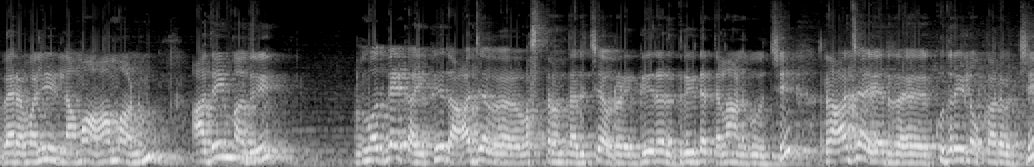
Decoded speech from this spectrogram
வேற வழி இல்லாமல் ஆமானும் அதே மாதிரி மொர்தேக்காய்க்கு ராஜ வ- வஸ்திரம் தரித்து அவருடைய கிர கிரீடத்தெல்லாம் அனுபவிச்சு ராஜா ஏறுற குதிரையில் உட்கார வச்சு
